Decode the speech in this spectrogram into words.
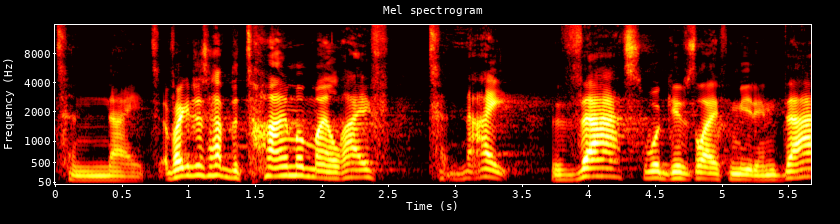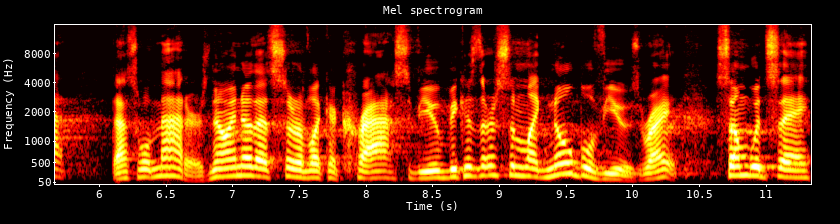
tonight, if I could just have the time of my life tonight, that's what gives life meaning. That that's what matters. Now I know that's sort of like a crass view because there's some like noble views, right? Some would say,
